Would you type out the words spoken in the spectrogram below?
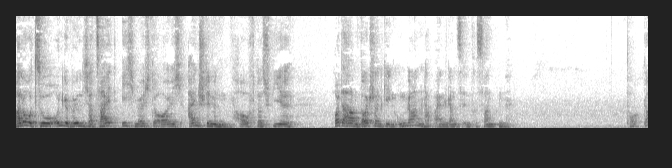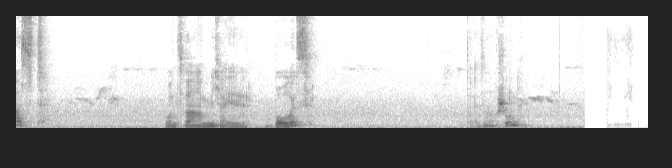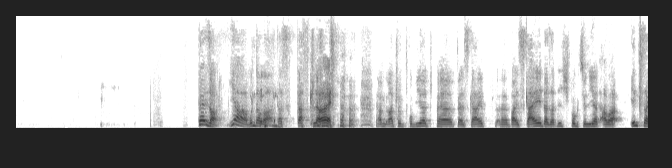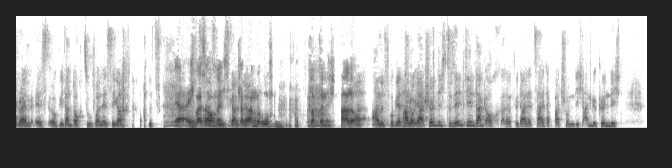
Hallo zu ungewöhnlicher Zeit. Ich möchte euch einstimmen auf das Spiel heute Abend Deutschland gegen Ungarn und habe einen ganz interessanten Talkgast. Und zwar Michael Boris. Da ist er auch schon. Da ist er. Ja, wunderbar. Das, das klappt. Wir haben gerade schon probiert per, per Skype äh, bei Sky, dass er nicht funktioniert, aber Instagram ist irgendwie dann doch zuverlässiger. Als, ja, ich weiß auch nicht. Ich habe ja. angerufen, klappte nicht. Hallo. Alles probiert. Hallo. Ja, schön dich zu sehen. Vielen Dank auch äh, für deine Zeit. Ich habe gerade schon dich angekündigt.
